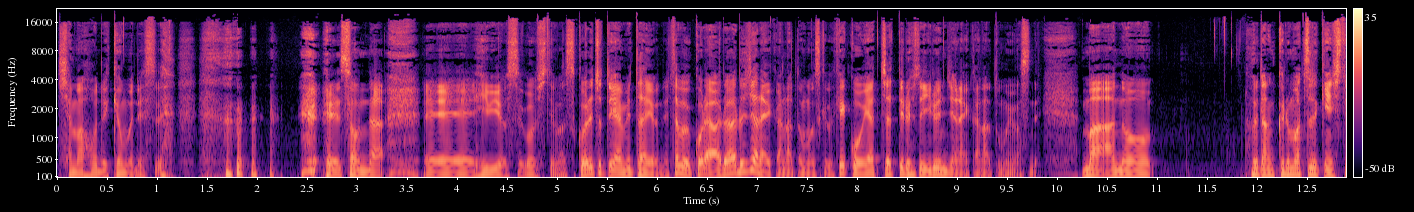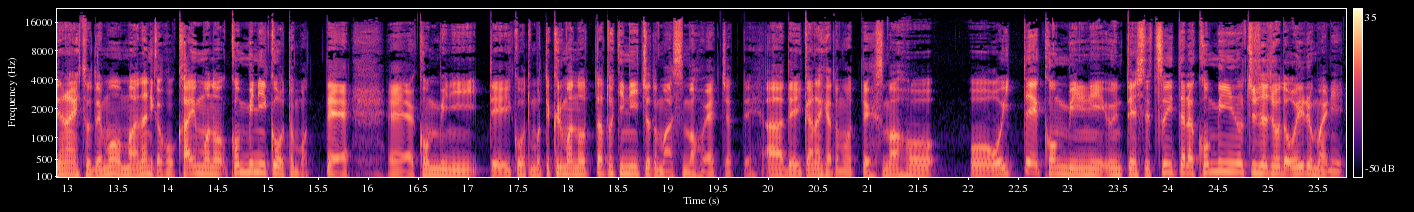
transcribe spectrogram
シャマホで虚無です。そんな、えー日々を過ごしてます。これちょっとやめたいよね。多分これあるあるじゃないかなと思うんですけど、結構やっちゃってる人いるんじゃないかなと思いますね。まあ、あの、普段車通勤してない人でも、まあ何かこう買い物、コンビニ行こうと思って、えーコンビニ行って行こうと思って車乗った時にちょっとまあスマホやっちゃって、ああ、で行かなきゃと思ってスマホを置いてコンビニに運転して着いたらコンビニの駐車場で降りる前に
